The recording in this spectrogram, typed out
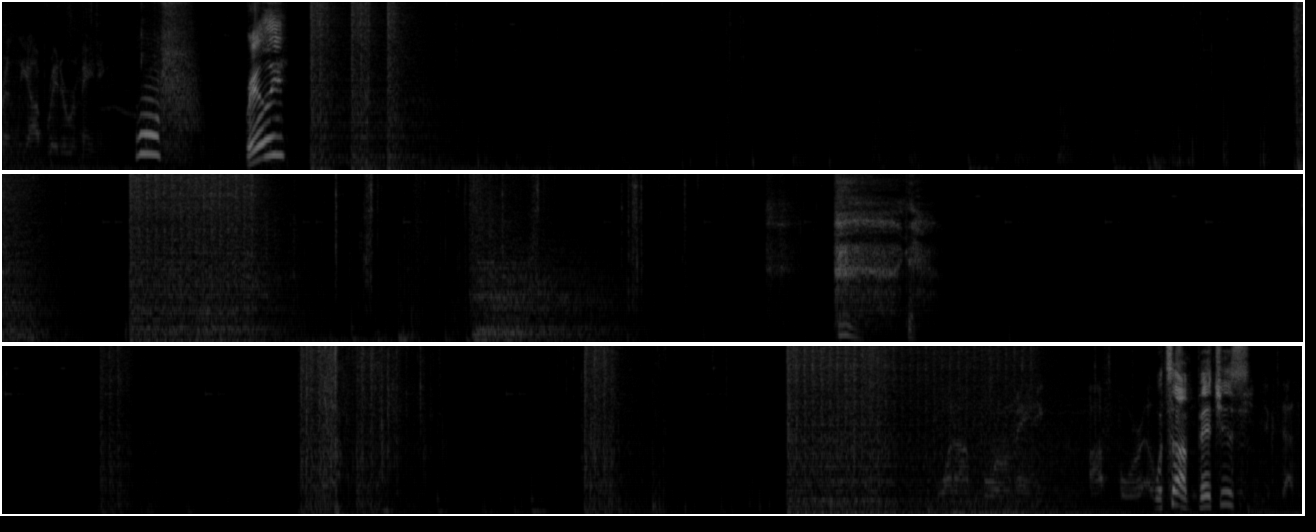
friendly operator remaining. Oof. Really? okay. What's up, bitches?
